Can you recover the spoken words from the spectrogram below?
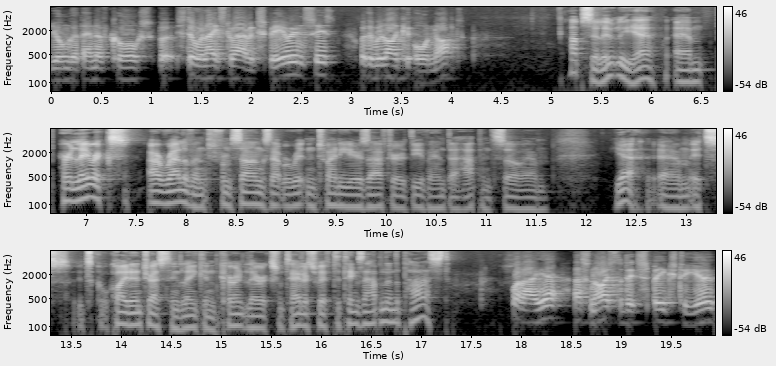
younger then, of course, but still relates to our experiences, whether we like it or not. Absolutely, yeah. Um, her lyrics are relevant from songs that were written 20 years after the event that happened. So, um, yeah, um, it's it's quite interesting linking current lyrics from Taylor Swift to things that happened in the past. Well, uh, yeah, that's nice that it speaks to you.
